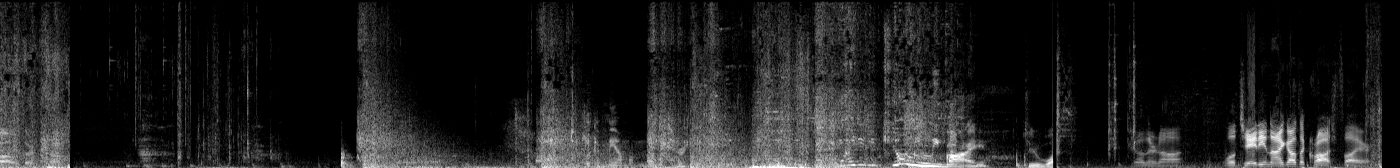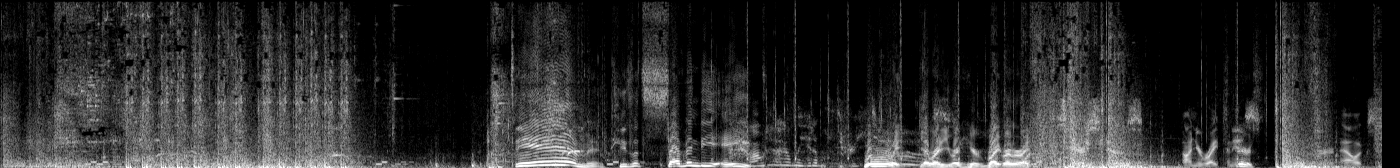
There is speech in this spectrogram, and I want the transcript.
Oh, they're coming. Oh, dude, look at me. I'm a military. Why did you kill Levi? Dude, why? No, they're not. Well, JD and I got the crossfire. Damn it! He's at 78. How did I only hit him three? Wait, wait, wait. Get ready, right here. Right, right, right, right. Stairs, stairs. On your right, Phineas. Or Alex.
